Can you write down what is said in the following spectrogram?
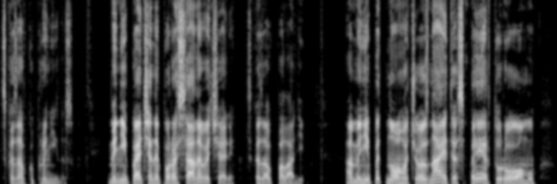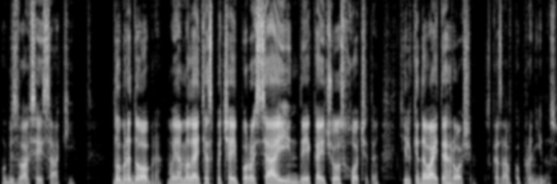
сказав Копронідос. Мені печене порося на вечері, сказав Паладій. А мені питного, чого знаєте, спирту, рому, обізвався Ісакій. Добре, добре, моя милетя спече й порося, і індика, і чого схочете, тільки давайте гроші, сказав Копронідос.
